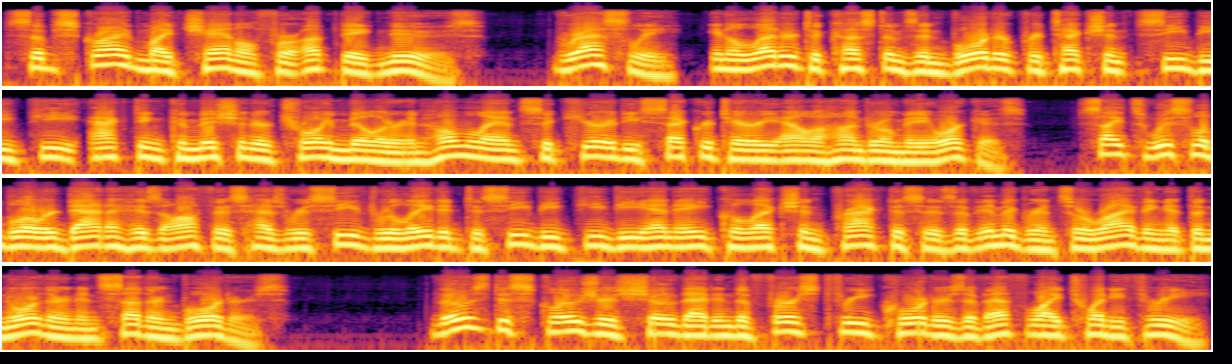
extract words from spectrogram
Subscribe my channel for update news. Grassley, in a letter to Customs and Border Protection CBP Acting Commissioner Troy Miller and Homeland Security Secretary Alejandro Mayorkas, cites whistleblower data his office has received related to CBP DNA collection practices of immigrants arriving at the northern and southern borders. Those disclosures show that in the first three quarters of FY23,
